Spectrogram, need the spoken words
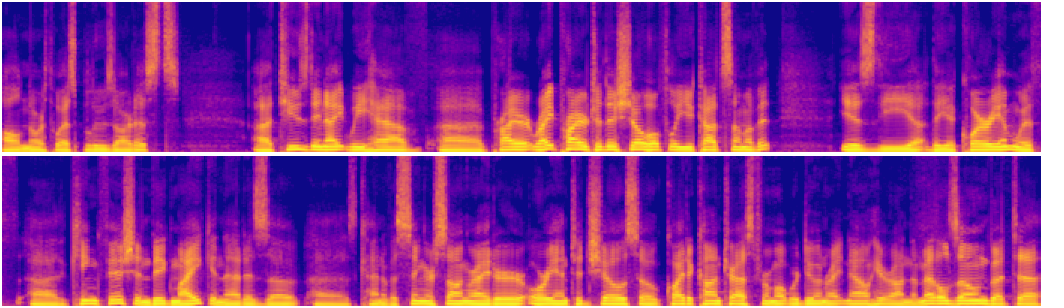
all Northwest blues artists. Uh, Tuesday night we have uh, prior right prior to this show. Hopefully you caught some of it. Is the uh, the aquarium with uh, Kingfish and Big Mike, and that is a, a kind of a singer songwriter oriented show. So quite a contrast from what we're doing right now here on the Metal Zone, but uh,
